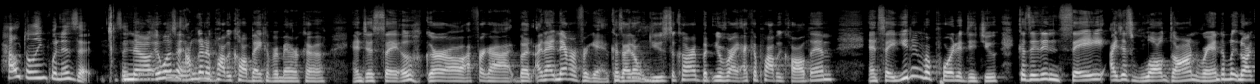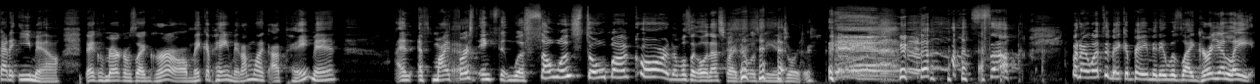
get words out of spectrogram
How delinquent is it? No, it wasn't. I'm going to probably call Bank of America and just say, "Oh, girl, I forgot." But and I never forget because I don't mm. use the card. But you're right. I could probably call them and say, "You didn't report it, did you?" Because they didn't say. I just logged on randomly. No, I got an email. Bank of America was like, "Girl, make a payment." I'm like, "A payment." And if my yeah. first instinct was someone stole my card, I was like, "Oh, that's right, that was me and Jordan." so when I went to make a payment, it was like, "Girl, you're late,"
